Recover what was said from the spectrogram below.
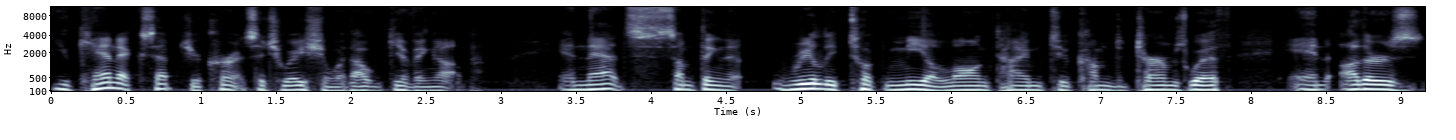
You can accept your current situation without giving up. And that's something that really took me a long time to come to terms with, and others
